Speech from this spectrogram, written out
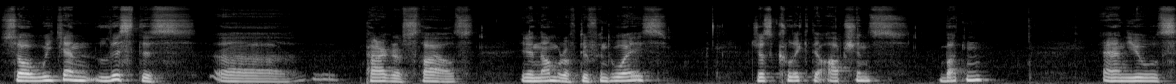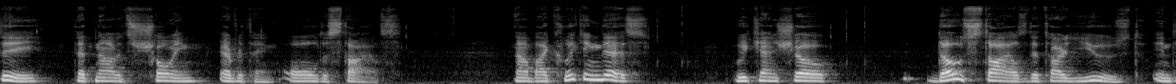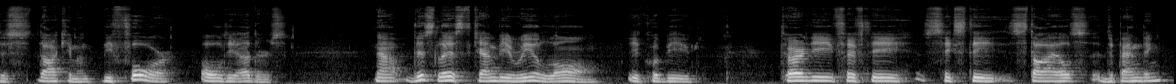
So we can list this uh, paragraph styles in a number of different ways. Just click the options button and you will see that now it's showing everything, all the styles. Now by clicking this, we can show those styles that are used in this document before all the others. Now, this list can be real long. It could be 30, 50, 60 styles, depending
